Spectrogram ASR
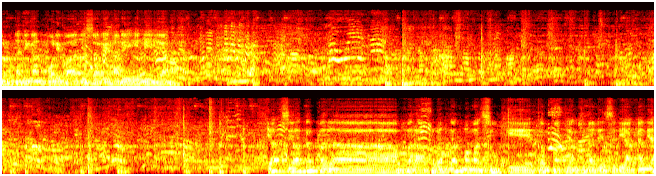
pertandingan volleyball di sore hari ini ya. Ya, silakan para para penonton memasuki tempat yang sudah disediakan ya.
